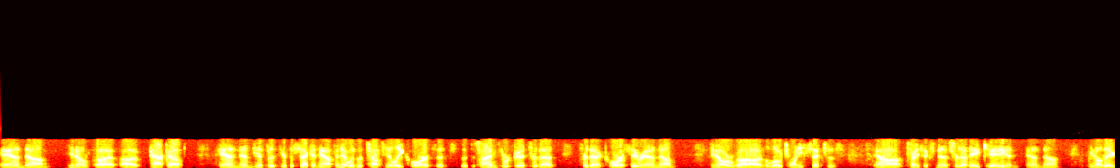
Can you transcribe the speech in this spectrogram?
and um, you know, uh, uh, pack up and then hit the hit the second half. And it was a tough hilly course. It's the, the times were good for that for that course. They ran um, you know uh, the low 26s, uh, 26 minutes for that 8K, and and uh, you know they.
